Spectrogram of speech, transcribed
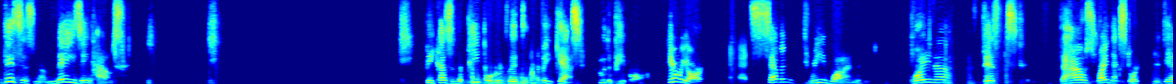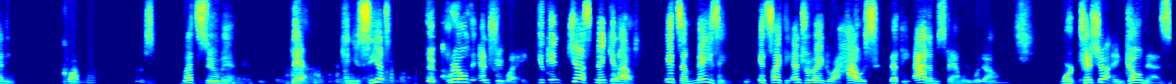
This is an amazing house because of the people who've lived in it. Let me guess who the people are. Here we are at 731 Buena Vista, the house right next door to Danny Glover's. Let's zoom in. There. Can you see it? the grilled entryway. You can just make it out. It's amazing. It's like the entryway to a house that the Addams family would own. Morticia and Gomez.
